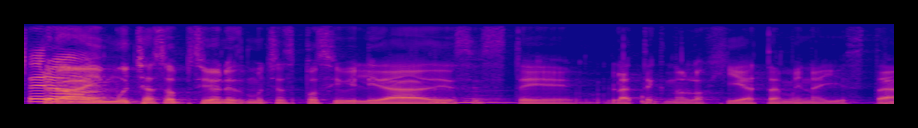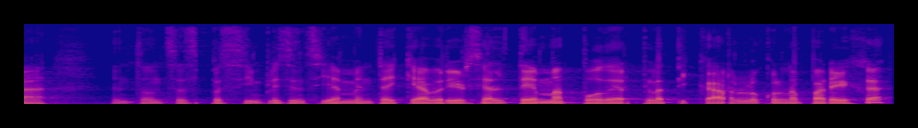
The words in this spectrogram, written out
pero... pero hay muchas opciones, muchas posibilidades, este, la tecnología también ahí está. Entonces, pues simple y sencillamente hay que abrirse al tema, poder platicarlo con la pareja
